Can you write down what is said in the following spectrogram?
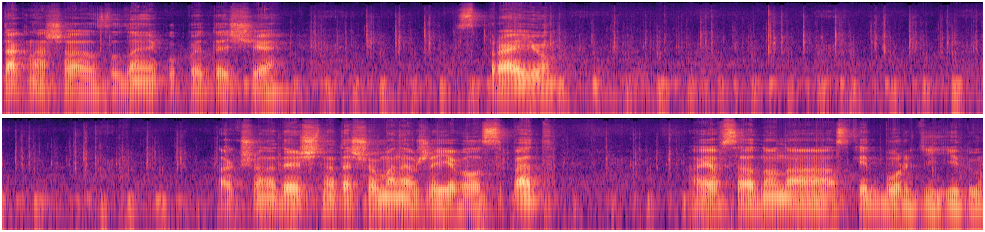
Так, наше завдання купити ще спрею. Так що, не дивлячись на те, що в мене вже є велосипед, а я все одно на скейтборді їду.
